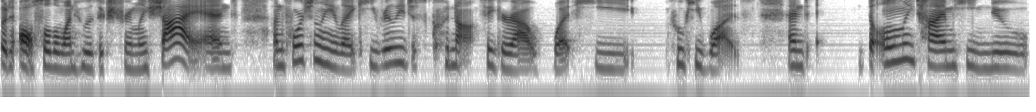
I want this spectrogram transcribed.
but also the one who was extremely shy and unfortunately like he really just could not figure out what he who he was and the only time he knew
